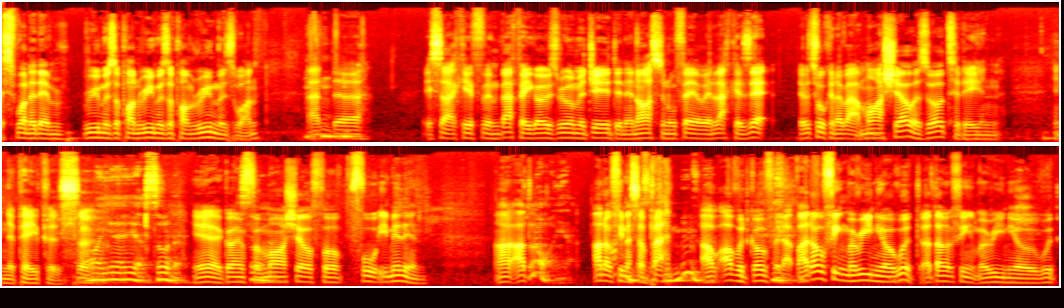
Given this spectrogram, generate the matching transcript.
it's one of them rumours upon rumours upon rumours one, and uh, it's like if Mbappe goes Real Madrid and then Arsenal fail in Lacazette. They were talking about Martial as well today in in the papers. So Oh, yeah, yeah, saw that. yeah, going for that. Martial for forty million. I, I, don't, No, yeah. I don't think that's a think it's a bad. move. I, I would go for that, but I don't think Mourinho would. I don't think Mourinho would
